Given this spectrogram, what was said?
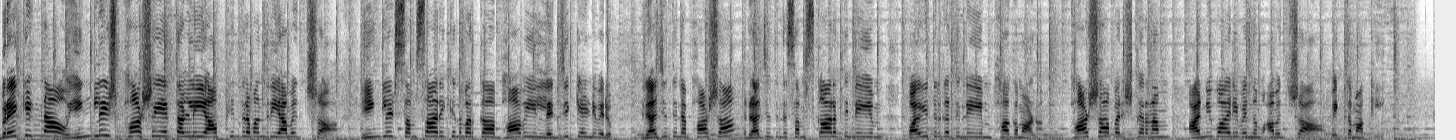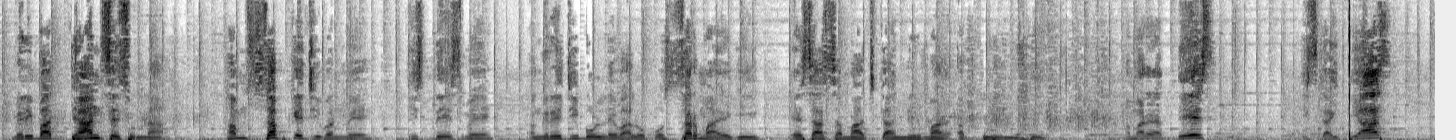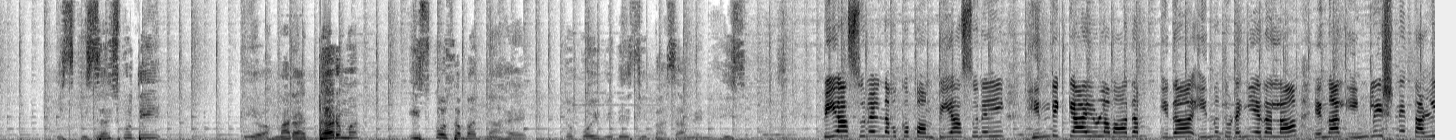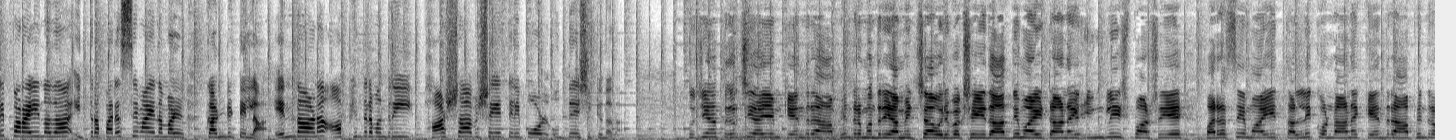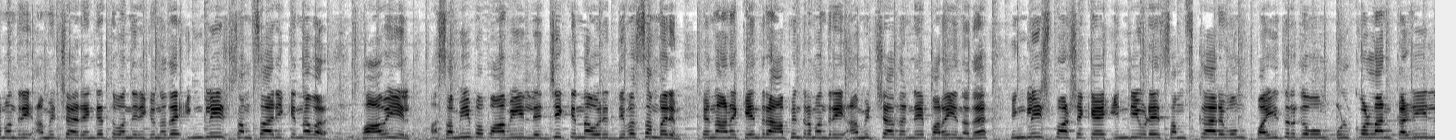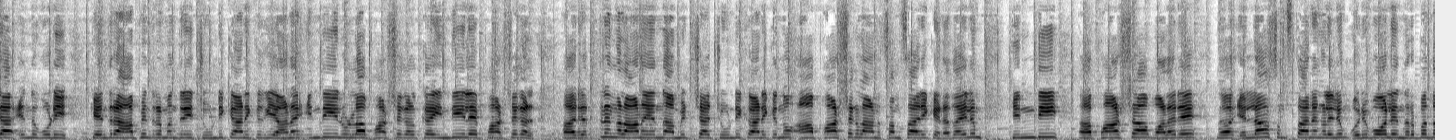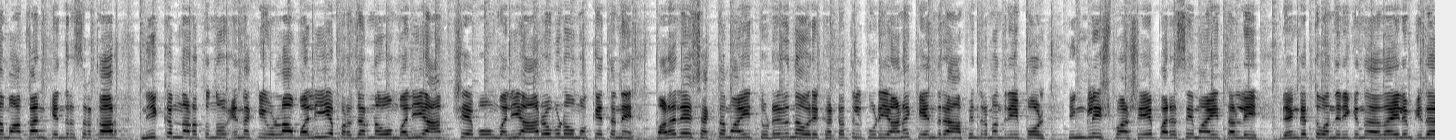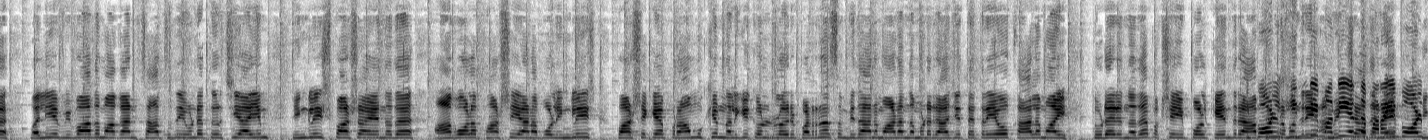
Breaking now English ഭാഷയെ തള്ളി ആഭ്യന്തരമന്ത്രി അമിത് ഷാ ഇംഗ്ലീഷ് സംസാരിക്കുന്നവർക്ക് ഭാവിയിൽ ലജ്ജിക്കേണ്ടി വരും രാജ്യത്തിന്റെ ഭാഷ രാജ്യത്തിന്റെ സംസ്കാരത്തിന്റെയും പൈതൃകത്തിന്റെയും ഭാഗമാണ് ഭാഷാ പരിഷ്കരണം അനിവാര്യമെന്നും അമിത് ഷാ വ്യക്തമാക്കി मेरी बात ध्यान से सुनना हम सब के जीवन में इस देश में अंग्रेजी बोलने वालों को शर्म आएगी ऐसा समाज का निर्माण अब दूर नहीं हमारा देश इसका इतिहास इसकी संस्कृति ये हमारा धर्म इसको समझना है तो कोई विदेशी भाषा में नहीं समझ सकता പി ആർ സുനിൽ നമുക്കൊപ്പം പി ആർ സുനിൽ ഹിന്ദിക്കായുള്ള വാദം ഇത് ഇന്ന് തുടങ്ങിയതല്ല എന്നാൽ ഇംഗ്ലീഷിനെ തള്ളിപ്പറയുന്നത് ഇത്ര പരസ്യമായി നമ്മൾ കണ്ടിട്ടില്ല എന്താണ് ആഭ്യന്തരമന്ത്രി ഭാഷാ വിഷയത്തിൽ ഇപ്പോൾ ഉദ്ദേശിക്കുന്നത് സുജിയ തീർച്ചയായും കേന്ദ്ര ആഭ്യന്തരമന്ത്രി അമിത്ഷാ ഒരുപക്ഷെ ഇത് ആദ്യമായിട്ടാണ് ഇംഗ്ലീഷ് ഭാഷയെ പരസ്യമായി തള്ളിക്കൊണ്ടാണ് കേന്ദ്ര ആഭ്യന്തരമന്ത്രി അമിത്ഷാ രംഗത്ത് വന്നിരിക്കുന്നത്. ഇംഗ്ലീഷ് സംസാരിക്കുന്നവർ ഭാവിയിൽ സമീപ ഭാവിയിൽ ലജ്ജിക്കുന്ന ഒരു ദിവസം വരും എന്നാണ് കേന്ദ്ര ആഭ്യന്തരമന്ത്രി അമിത്ഷാ തന്നെ പറയുന്നത്. ഇംഗ്ലീഷ് ഭാഷയ്ക്ക് ഇന്ത്യയുടെ സംസ്കാരവും പൈതൃകവും ഉൾക്കൊള്ളാൻ കഴിയില്ല എന്നുകൂടി കേന്ദ്ര ആഭ്യന്തരമന്ത്രി ചൂണ്ടിക്കാണിക്കുകയാണ്. ഇന്ത്യയിലുള്ള ഭാഷകൾക്ക് ഇന്ത്യയിലെ ഭാഷകൾ രത്നങ്ങളാണ് എന്ന് അമിത്ഷാ ചൂണ്ടിക്കാണിക്കുന്നു. ആ ഭാഷകളാണ് സംസാരിക്കേണ്ടത്. ഏതായാലും ഹിന്ദി ഭാഷ വളരെ എല്ലാ സംസ്ഥാനങ്ങളിലും ഒരുപോലെ നിർബന്ധമാക്കാൻ കേന്ദ്ര സർക്കാർ നീക്കം നടത്തുന്നു എന്നൊക്കെയുള്ള വലിയ പ്രചരണവും വലിയ ആക്ഷേപവും വലിയ ആരോപണവും ഒക്കെ തന്നെ വളരെ ശക്തമായി തുടരുന്ന ഒരു ഘട്ടത്തിൽ കൂടിയാണ് കേന്ദ്ര ആഭ്യന്തരമന്ത്രി ഇപ്പോൾ ഇംഗ്ലീഷ് ഭാഷയെ പരസ്യമായി തള്ളി രംഗത്ത് വന്നിരിക്കുന്നത്. ഏതായാലും ഇത് വലിയ വിവാദമാകാൻ സാധ്യതയുണ്ട്. തീർച്ചയായും ഇംഗ്ലീഷ് ഭാഷ എന്നത് ആഗോള ഭാഷയാണ്. അപ്പോൾ ഇംഗ്ലീഷ് ഭാഷയ്ക്ക് പ്രാമുഖ്യം നൽകിക്കൊണ്ടുള്ള ഒരു പഠന സംവിധാനമാണ് നമ്മുടെ രാജ്യത്ത് എത്രയോ കാലമായി തുടരുന്നത്. പക്ഷേ ഇപ്പോൾ കേന്ദ്ര ആഭ്യന്തരമന്ത്രി ഹിന്ദി മതി എന്ന് പറയുമ്പോൾ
